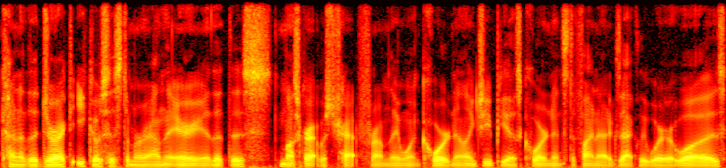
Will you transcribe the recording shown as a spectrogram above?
kind of the direct ecosystem around the area that this muskrat was trapped from. They want coordinate like GPS coordinates to find out exactly where it was.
